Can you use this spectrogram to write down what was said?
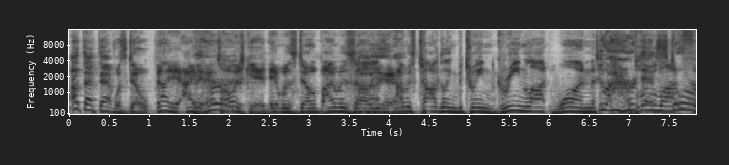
I thought that was dope. I, I Yeah, heard it's always good. It was dope. I was uh, Oh, yeah. I was toggling between green lot one, Dude, I heard blue that lot story.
